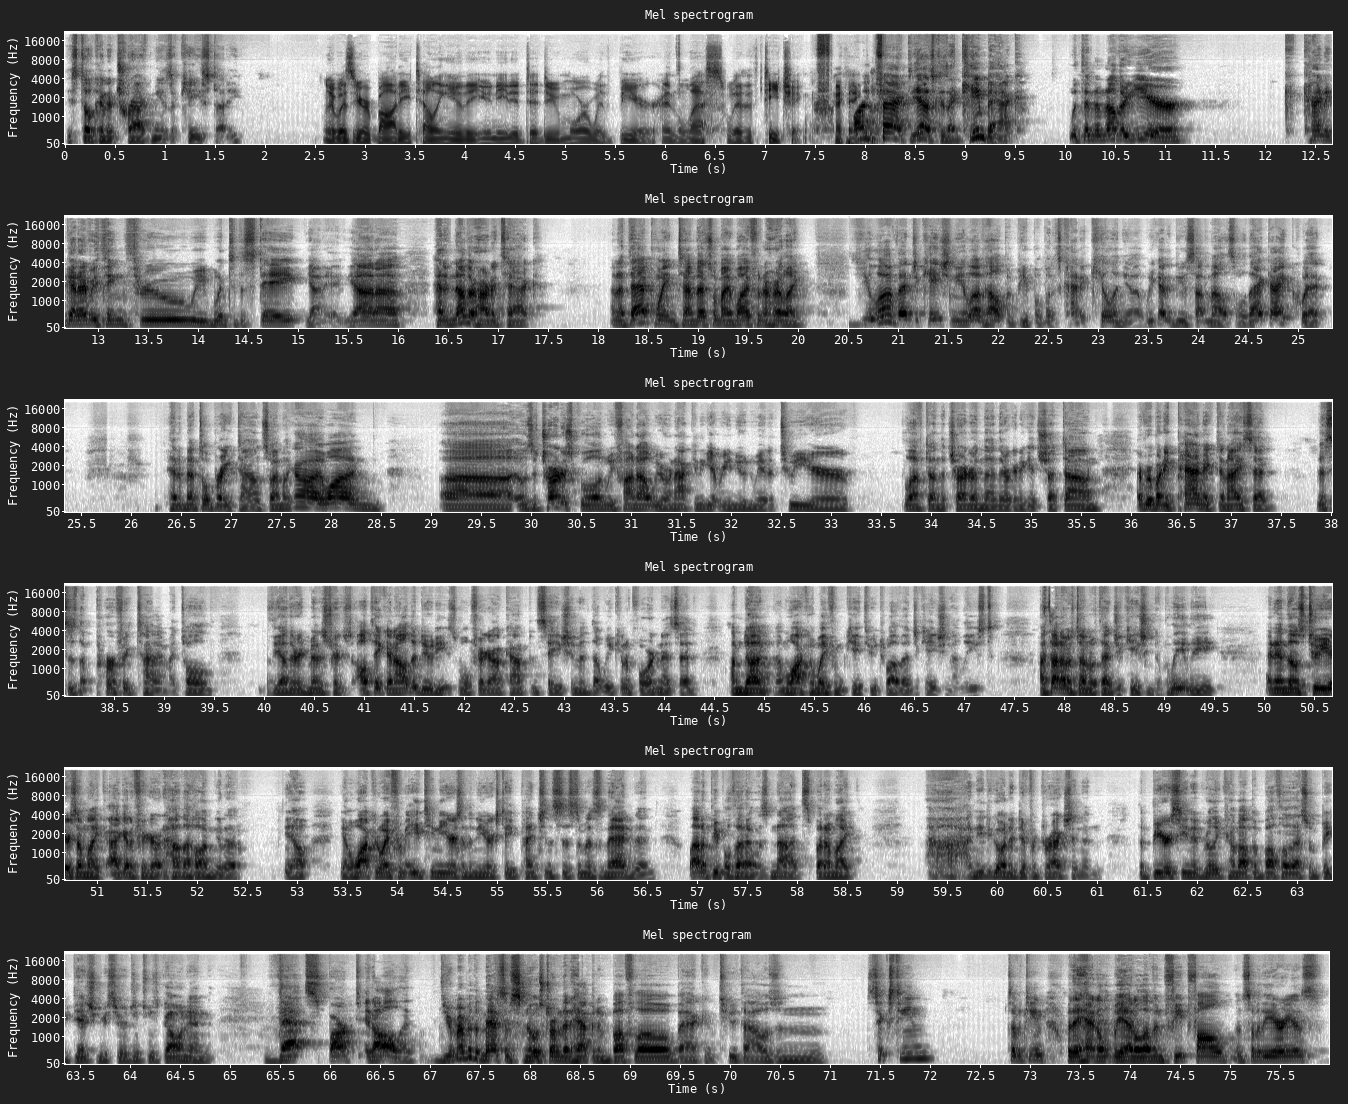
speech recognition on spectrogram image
they still kind of track me as a case study. It was your body telling you that you needed to do more with beer and less with teaching, I think. Fun fact, yes, because I came back within another year, kind of got everything through. We went to the state, yada, yada, yada, had another heart attack. And at that point in time, that's when my wife and I are like, you love education, you love helping people, but it's kind of killing you. We got to do something else. Well, that guy quit, had a mental breakdown. So I'm like, oh, I won. Uh, it was a charter school, and we found out we were not going to get renewed, and we had a two year left on the charter, and then they were going to get shut down. Everybody panicked, and I said, "This is the perfect time." I told the other administrators, "I'll take on all the duties. We'll figure out compensation that we can afford." And I said, "I'm done. I'm walking away from K through 12 education at least." I thought I was done with education completely, and in those two years, I'm like, I got to figure out how the hell I'm gonna, you know, you know, walking away from 18 years in the New York State pension system as an admin. A lot of people thought I was nuts, but I'm like, ah, I need to go in a different direction. And the beer scene had really come up in Buffalo. That's when Big Ditch and Resurgence was going, and that sparked it all. Do you remember the massive snowstorm that happened in Buffalo back in 2016, 17, where they had we had 11 feet fall in some of the areas?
